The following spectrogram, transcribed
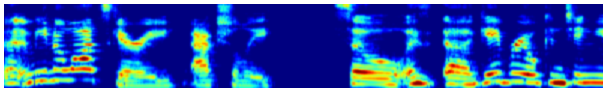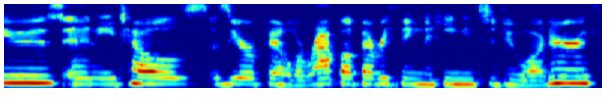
I mean, a lot scary, actually. So uh, Gabriel continues and he tells Aziraphale to wrap up everything that he needs to do on Earth,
